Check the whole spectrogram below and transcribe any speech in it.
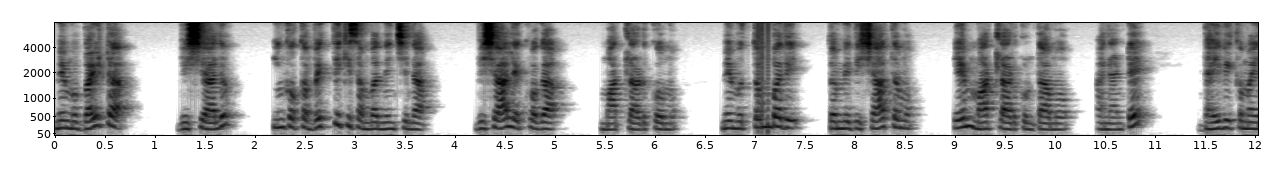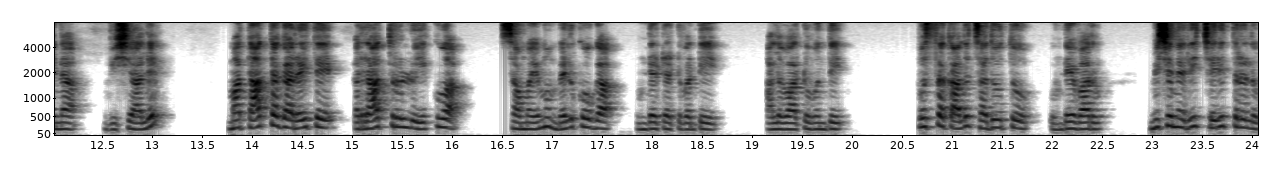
మేము బయట విషయాలు ఇంకొక వ్యక్తికి సంబంధించిన విషయాలు ఎక్కువగా మాట్లాడుకోము. మేము తొంభై తొమ్మిది శాతము ఏం మాట్లాడుకుంటాము అనంటే దైవికమైన విషయాలే మా తాతగారైతే రాత్రుళ్ళు ఎక్కువ సమయము మెలకుగా ఉండేటటువంటి అలవాటు ఉంది. పుస్తకాలు చదువుతూ ఉండేవారు. మిషనరీ చరిత్రలు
